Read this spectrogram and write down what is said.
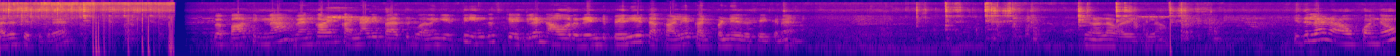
அதை சேர்த்துக்கிறேன். இப்போ பார்த்தீங்கன்னா வெங்காயம் கண்ணாடி பழத்துக்கு வதங்கி எடுத்து இந்த ஸ்டேஜில் நான் ஒரு ரெண்டு பெரிய தக்காளியை கட் பண்ணி அதை சேர்க்குறேன். நல்லா வதக்கலாம் இதில் நான் கொஞ்சம்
